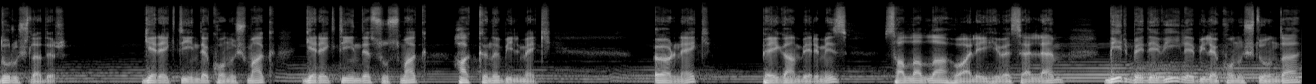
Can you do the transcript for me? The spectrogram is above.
duruşladır. Gerektiğinde konuşmak, gerektiğinde susmak, hakkını bilmek. Örnek, Peygamberimiz sallallahu aleyhi ve sellem bir bedeviyle bile konuştuğunda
